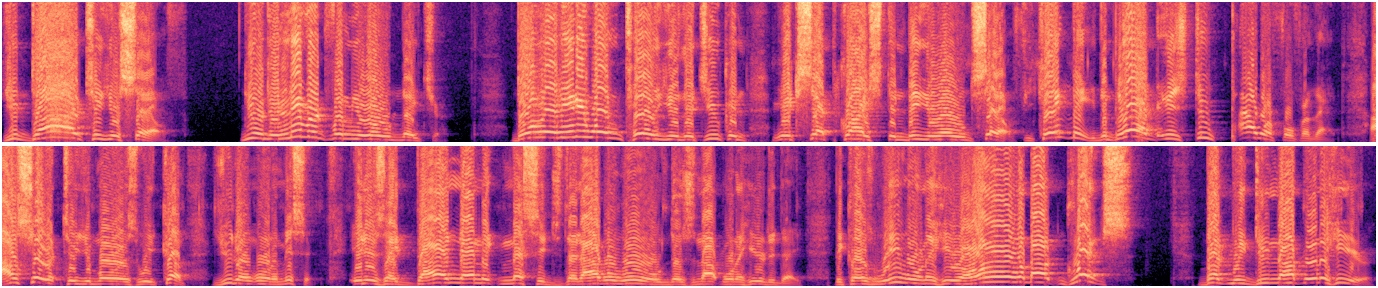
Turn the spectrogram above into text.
You die to yourself. You're delivered from your old nature. Don't let anyone tell you that you can accept Christ and be your old self. You can't be. The blood is too powerful for that. I'll show it to you more as we come. You don't want to miss it. It is a dynamic message that our world does not want to hear today because we want to hear all about grace but we do not want to hear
